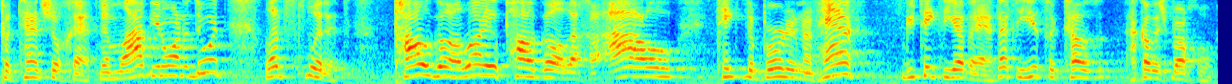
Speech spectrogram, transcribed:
potential chet. Vimlab, you don't want to do it? Let's split it. Palga alayu, palga alecha. I'll take the burden of half, you take the other half. That's what Yitzchak tells HaKadosh Baruch Hu.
